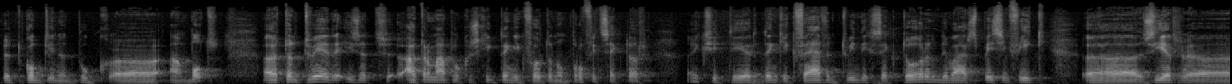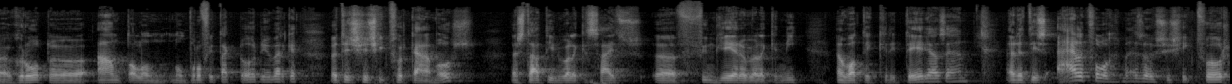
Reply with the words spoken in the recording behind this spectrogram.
het komt in het boek aan bod. Eh, ten tweede is het uitermate ook geschikt, denk ik, voor de non-profit sector. Ik citeer denk ik 25 sectoren waar specifiek uh, zeer uh, grote aantallen non-profit actoren in werken. Het is geschikt voor KMO's. Er staat in welke sites fungeren, welke niet en wat de criteria zijn. En het is eigenlijk volgens mij zelfs geschikt voor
